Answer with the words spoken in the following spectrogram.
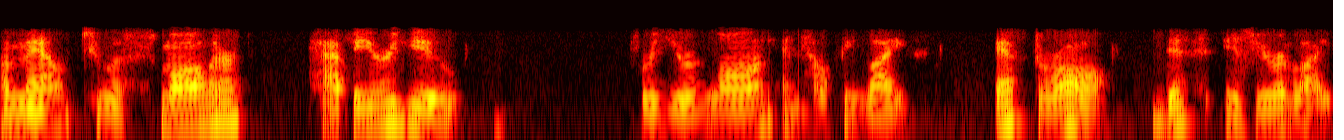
amount to a smaller, happier you for your long and healthy life. After all, this is your life.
